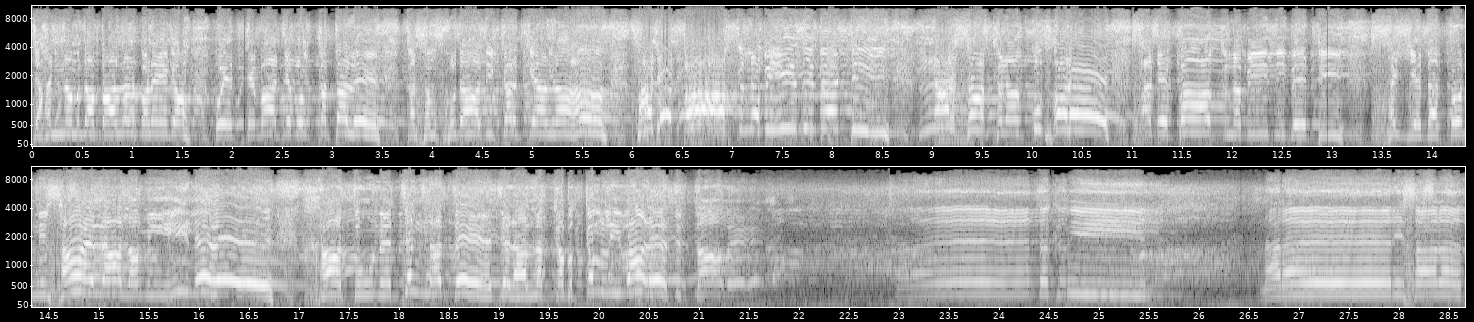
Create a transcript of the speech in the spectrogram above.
جہنم دا بالن بنے گا۔ وہ اتنے واجب القتل ہے۔ قسم خدا دی کر کے آنا۔ سڈے پاک نبی دی بیٹی نرس آخنا کفر ہے۔ سڈے پاک نبی دی بیٹی سیدہ تو نساء العالمین ہے۔ خاتون جنت جڑا لقب کملی والے دتا وے. نعرہ تکبیر نعرہ رسالت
